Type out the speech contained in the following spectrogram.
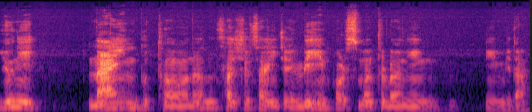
유닛 9부터는 사실상 이제 reinforcement learning입니다.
